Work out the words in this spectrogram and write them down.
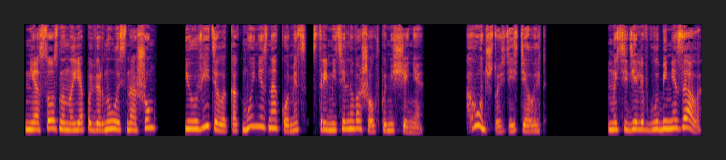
Неосознанно я повернулась на шум и увидела, как мой незнакомец стремительно вошел в помещение. А он что здесь делает? Мы сидели в глубине зала,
